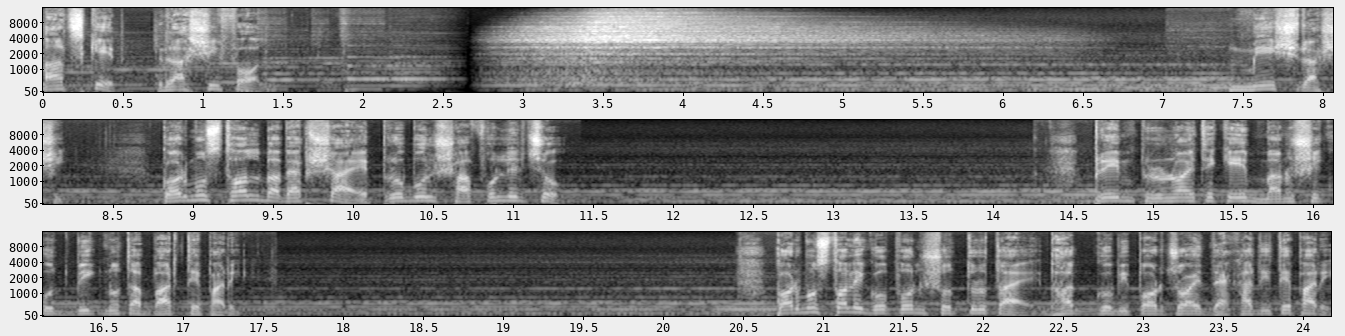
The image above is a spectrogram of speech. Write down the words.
আজকের রাশিফল। মেষ রাশি, কর্মস্থল বা ব্যবসায় প্রবল সাফল্যের চোখ প্রেম প্রণয় থেকে মানসিক উদ্বিগ্নতা বাড়তে পারে। কর্মস্থলে গোপন শত্রুতায় ভাগ্য বিপর্যয় দেখা দিতে পারে।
